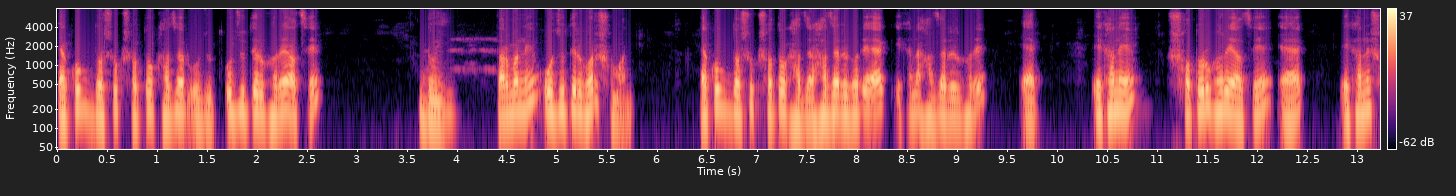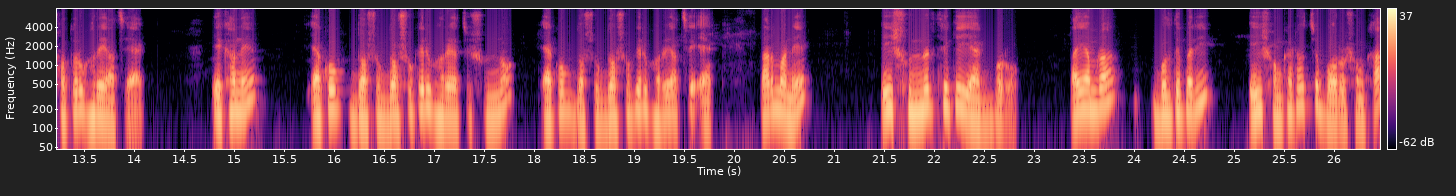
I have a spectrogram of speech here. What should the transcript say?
একক, দশক, শতক, হাজার অজুত অজুতের ঘরে আছে দুই। তার মানে অজুতের ঘর সমান। একক দশক শতক হাজার, হাজারের ঘরে এক, এখানে হাজারের ঘরে এক। এখানে শতর ঘরে আছে এক, এখানে শতর ঘরে আছে এক। এখানে একক দশক, দশকের ঘরে আছে শূন্য, একক দশক, দশকের ঘরে আছে এক। তার মানে এই শূন্যের থেকেই এক বড়। তাই আমরা বলতে পারি এই সংখ্যাটা হচ্ছে বড় সংখ্যা,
